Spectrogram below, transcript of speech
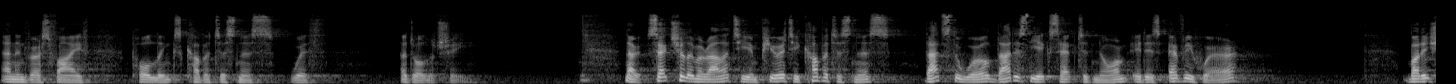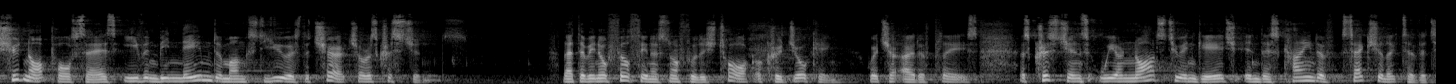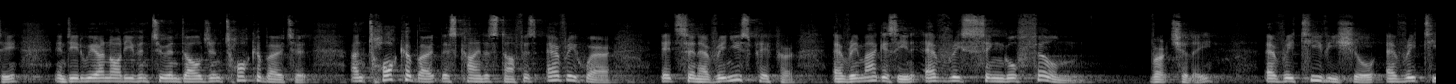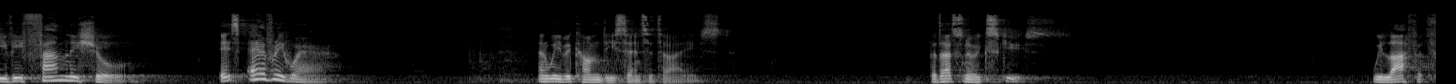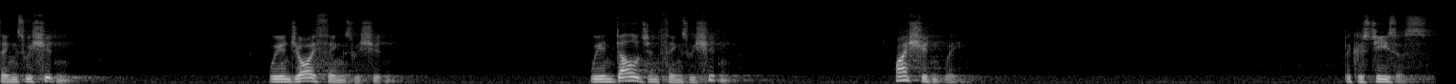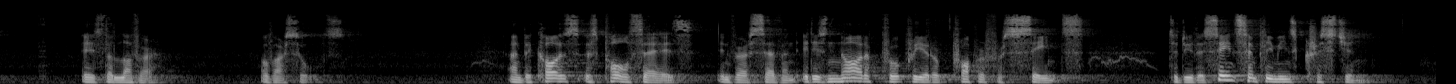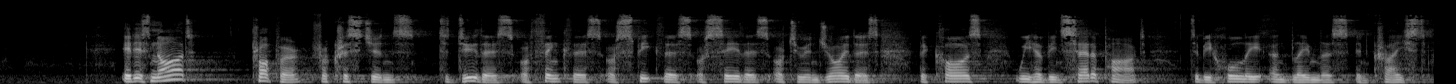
And in verse 5, Paul links covetousness with idolatry. Now, sexual immorality, impurity, covetousness, that's the world, that is the accepted norm, it is everywhere. But it should not, Paul says, even be named amongst you as the church or as Christians. Let there be no filthiness, nor foolish talk, or crude joking, which are out of place. As Christians, we are not to engage in this kind of sexual activity. Indeed, we are not even to indulge in talk about it. And talk about this kind of stuff is everywhere. It's in every newspaper, every magazine, every single film, virtually, every TV show, every TV family show. It's everywhere. And we become desensitized. But that's no excuse. We laugh at things we shouldn't. We enjoy things we shouldn't. We indulge in things we shouldn't. Why shouldn't we? Because Jesus is the lover of our souls. And because, as Paul says in verse 7, it is not appropriate or proper for saints to do this. Saint simply means Christian. It is not proper for Christians to do this or think this or speak this or say this or to enjoy this because we have been set apart to be holy and blameless in Christ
